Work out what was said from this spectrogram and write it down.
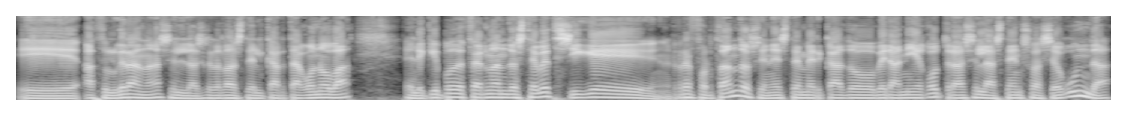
eh, azulgranas en las gradas del Cartagonova. El equipo de Fernando Estevez sigue reforzándose en este mercado veraniego tras el ascenso a segunda.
